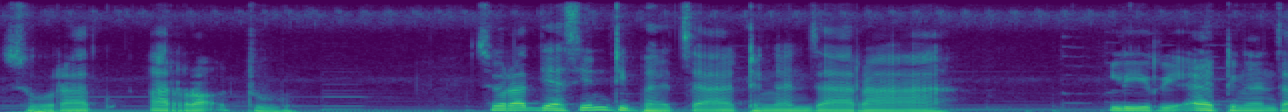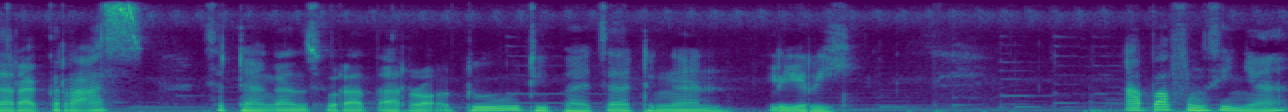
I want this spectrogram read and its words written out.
surat Ar-Ra'du. Surat Yasin dibaca dengan cara lirih eh dengan cara keras, sedangkan surat Ar-Ra'du dibaca dengan lirih. Apa fungsinya?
